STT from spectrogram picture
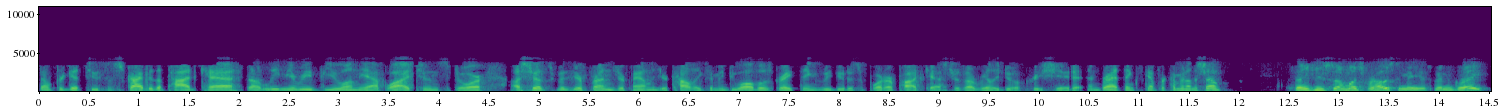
don't forget to subscribe to the podcast, uh, leave me a review on the Apple iTunes Store, uh, share this with your friends, your family, your colleagues. I mean, do all those great things we do to support our podcasters. I really do appreciate it. And Brad, thanks again for coming on the show. Thank you so much for hosting me. It's been great.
